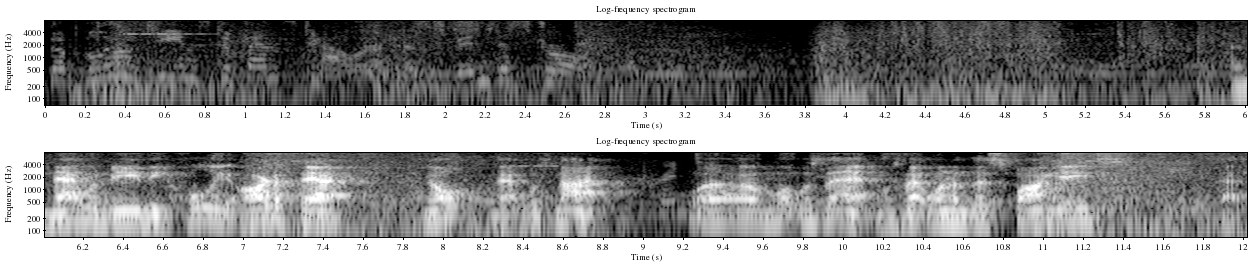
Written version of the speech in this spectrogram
The blue team's defense tower has been destroyed. And that would be the holy artifact. Nope, that was not. What was that? Was that one of the spawn gates? That,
